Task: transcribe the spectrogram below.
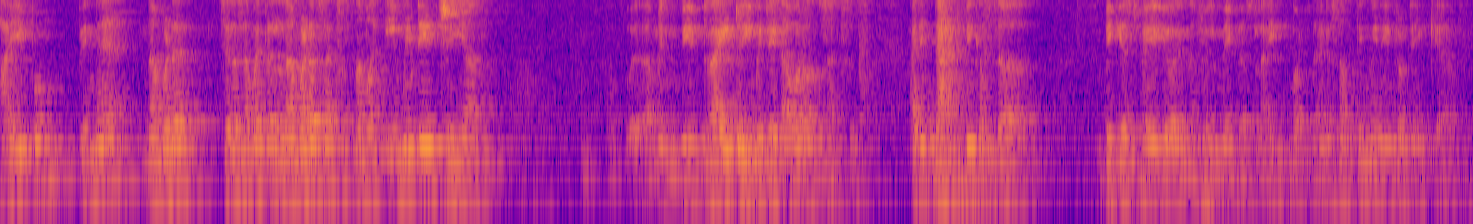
ഹൈപ്പും പിന്നെ നമ്മുടെ ചില സമയത്ത് നമ്മുടെ സക്സസ് നമ്മൾ ഇമിറ്റേറ്റ് ചെയ്യാൻ I mean we try to imitate our own success I think that becomes a biggest failure in a filmmaker's life, but that is something we need to take care of. ആദ്യമായിട്ട്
